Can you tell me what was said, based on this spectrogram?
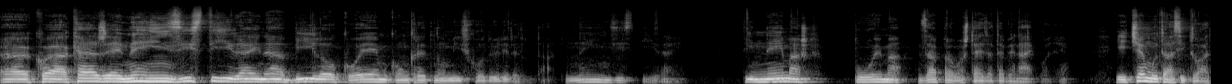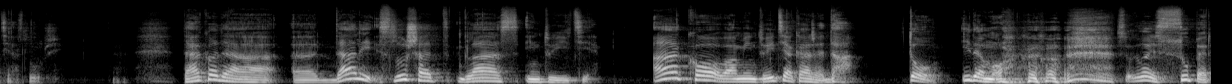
E, koja kaže ne inzistiraj na bilo kojem konkretnom ishodu ili rezultatu. Ne inzistiraj. Ti nemaš pojma zapravo šta je za tebe najbolje. I čemu ta situacija služi. Tako da, e, da li slušat glas intuicije? Ako vam intuicija kaže da, to, idemo, to je super.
